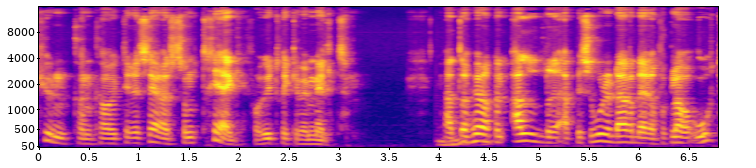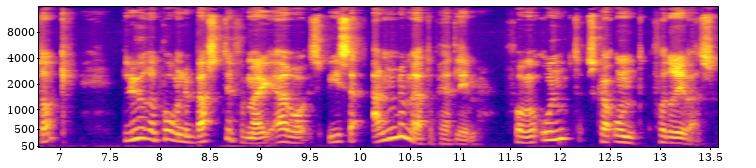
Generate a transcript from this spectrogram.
kun kan karakteriseres som treg, for å uttrykke meg mildt. Etter å ha hørt en eldre episode der dere forklarer ordtak, lurer på om det beste for meg er å spise enda mer tapetlim. For med ondt skal ondt fordrives.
